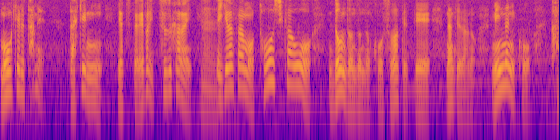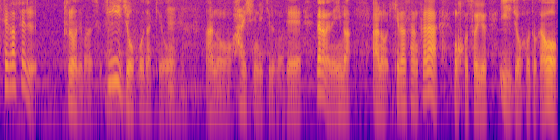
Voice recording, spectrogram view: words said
儲けるためだけにやってたらやっぱり続かない、うん。で池田さんも投資家をどんどんどんどんこう育ててなんていうのあのみんなにこう稼がせるプロでもあるんですよ、いい情報だけを、うんうんあの配信できるので。だからね今あの池田さんからもうそういういい情報とかを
